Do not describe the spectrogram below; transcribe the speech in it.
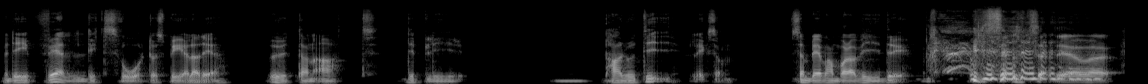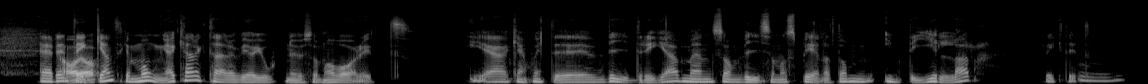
Men det är väldigt svårt att spela det utan att det blir parodi, liksom. Sen blev han bara vidrig. så, så var... Är det inte ja. ganska många karaktärer vi har gjort nu som har varit, ja, kanske inte vidriga, men som vi som har spelat dem inte gillar riktigt? Mm.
